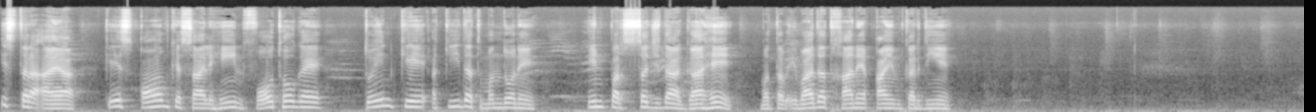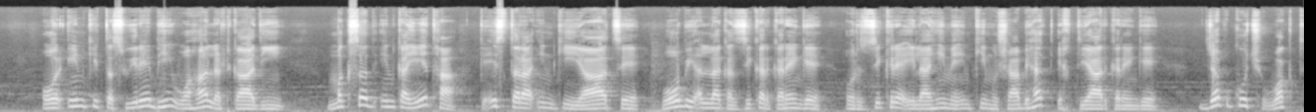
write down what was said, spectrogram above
اس طرح آیا کہ اس قوم کے صالحین فوت ہو گئے تو ان کے عقیدت مندوں نے ان پر سجدہ گاہیں مطلب عبادت خانے قائم کر دیے۔ اور ان کی تصویریں بھی وہاں لٹکا دیں۔ مقصد ان کا یہ تھا کہ اس طرح ان کی یاد سے وہ بھی اللہ کا ذکر کریں گے اور ذکر الہی میں ان کی مشابہت اختیار کریں گے۔ جب کچھ وقت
